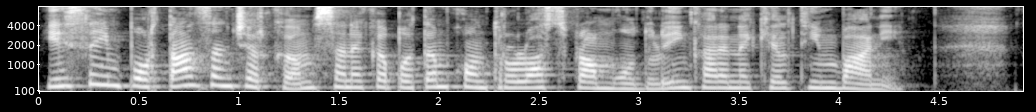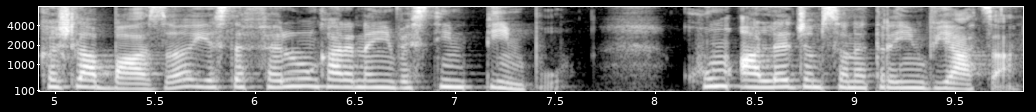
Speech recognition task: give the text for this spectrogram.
Este important să încercăm să ne căpătăm controlul asupra modului în care ne cheltuim banii, căci la bază este felul în care ne investim timpul, cum alegem să ne trăim viața.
